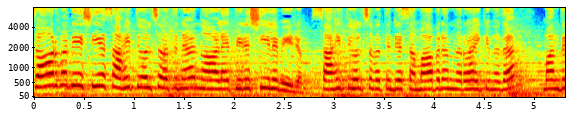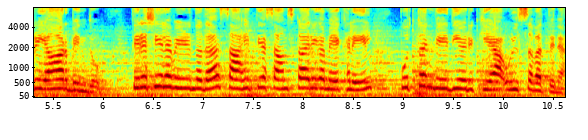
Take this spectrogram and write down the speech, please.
സാർവദേശീയ സാഹിത്യോത്സവത്തിന് നാളെ തിരശീല വീഴും. സാഹിത്യോത്സവത്തിന്റെ സമാപനം നിർവഹിക്കുന്നത് മന്ത്രി ആർ ബിന്ദു. തിരശീല വീഴുന്നത് സാഹിത്യ സാംസ്കാരിക മേഖലയിൽ പുത്തൻ വേദിയൊരുക്കിയ ഉത്സവത്തിന്.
